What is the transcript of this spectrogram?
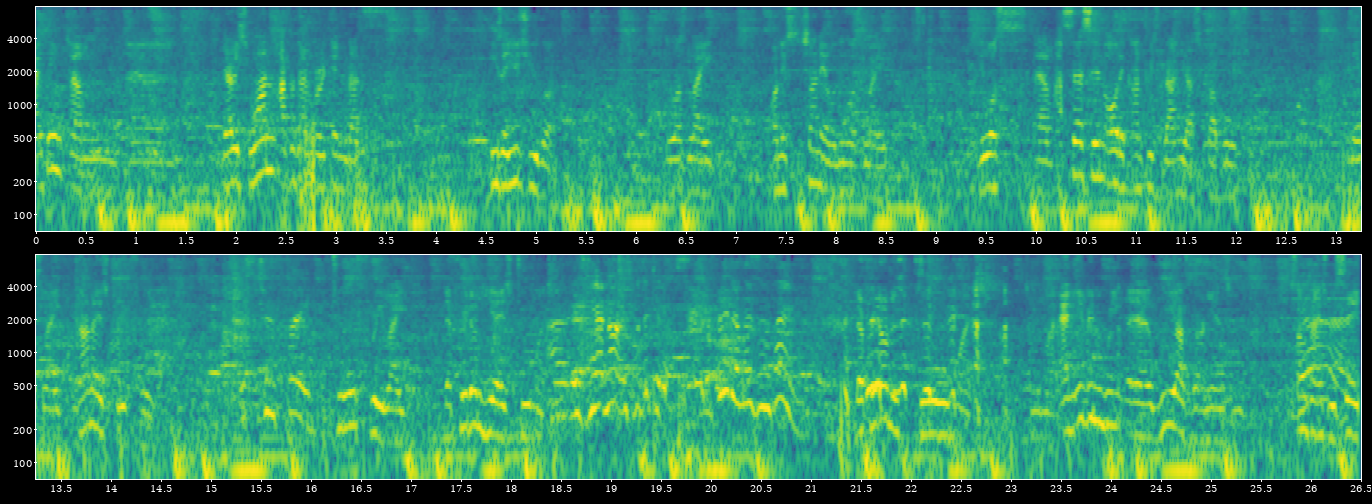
I think um, uh, there is one African American that's he's a YouTuber. He was like on his channel. He was like he was um, assessing all the countries that he has traveled to, and it's like Ghana is too free, It's too free. too free. Like the freedom here is too much. Uh, it's, yeah, no, it's ridiculous. The freedom is insane. The freedom is too much, too much. and even we uh, we as Ghanaians, sometimes we say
